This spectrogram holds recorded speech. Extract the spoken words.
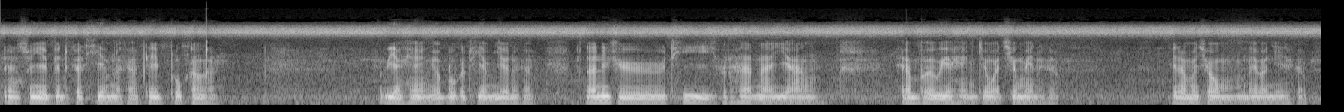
แต่ส่วนใหญ่เป็นกระเทียมนะครับ ที่ปลูกข้างล่างเวียงแห่งก็ปลูกกระเทียมเยอะนะครับ และนี่คือที่พระธาตุนายางอำเภอเวียงแห่งจังหวัดเชียงใหม่นะครับ ที่เรามาชมในวันนี้นะครับ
